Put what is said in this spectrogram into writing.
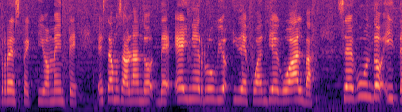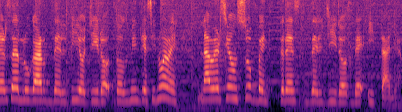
respectivamente. Estamos hablando de Einer Rubio y de Juan Diego Alba, segundo y tercer lugar del Bio Giro 2019, la versión sub-23 del Giro de Italia.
